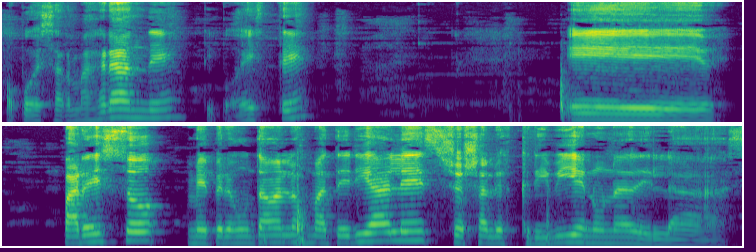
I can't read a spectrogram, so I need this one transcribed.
o puede ser más grande, tipo este. Eh, para eso me preguntaban los materiales, yo ya lo escribí en una de las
